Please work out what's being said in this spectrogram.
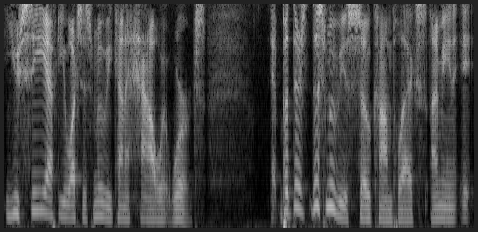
you see after you watch this movie kind of how it works but there's this movie is so complex. I mean, it,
